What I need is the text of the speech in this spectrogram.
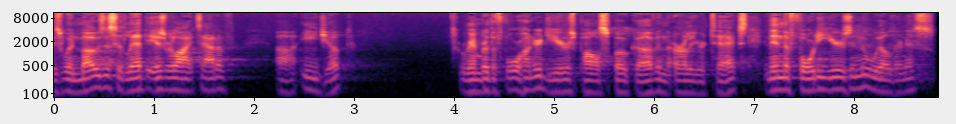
is when Moses had led the Israelites out of uh, Egypt. Remember the 400 years Paul spoke of in the earlier text, and then the 40 years in the wilderness.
